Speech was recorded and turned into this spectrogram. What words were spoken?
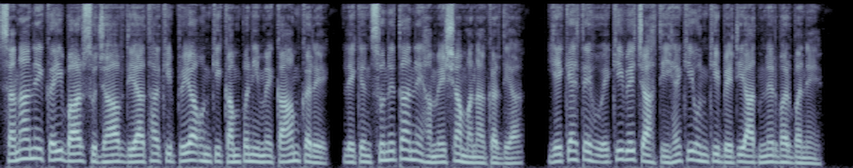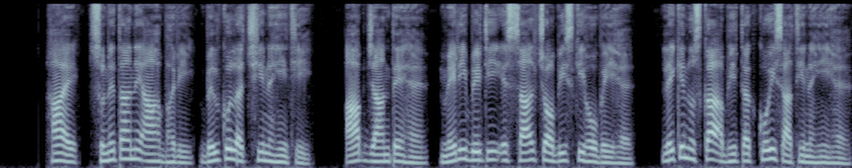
सना ने कई बार सुझाव दिया था कि प्रिया उनकी कंपनी में काम करे, लेकिन सुनीता ने हमेशा मना कर दिया। ये कहते हुए कि वे चाहती हैं कि उनकी बेटी आत्मनिर्भर बने। हाय, सुनीता ने आह भरी, बिल्कुल अच्छी नहीं थी। आप जानते हैं, मेरी बेटी इस साल चौबीस की हो गई है, लेकिन उसका अभी तक कोई साथी नहीं है।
